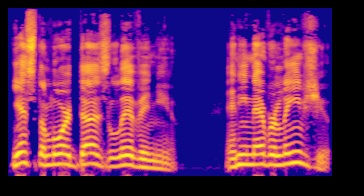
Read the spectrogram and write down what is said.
Yes, the Lord does live in you, and He never leaves you.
